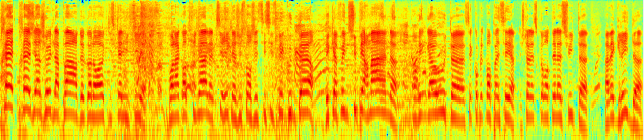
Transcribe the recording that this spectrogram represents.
Très très bien joué de la part de Golrock qui se qualifie pour la grande finale. Thierry qui a juste mangé 6-6B counter et qui a fait une Superman en ring out. C'est complètement passé. Je te laisse commenter la suite avec Grid.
